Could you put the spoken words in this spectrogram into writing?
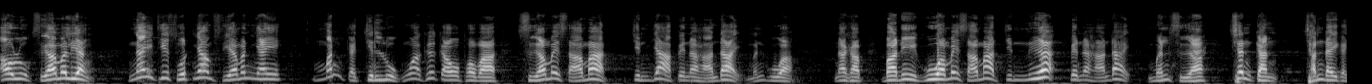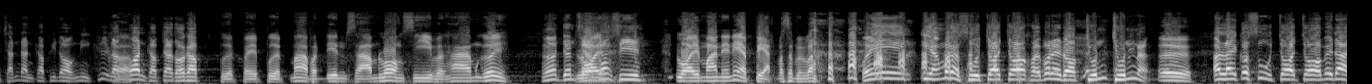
เอาลูกเสือมาเลี้ยง ในที่สุดย่ามเสือมันไง มันก็กินลูกงัวคือเก่าเพราะว่าเสือไม่สามารถกินหญ้าเป็นอาหารได้ เหมือนวัวนะครับบาดนี้วัวไม่สามารถกินเนื้อเป็นอาหารได้ เหมือนเสือ เช่นกันชั้นใดกับชั้นนั้นครับพี่น้องนี่คือละครครับจ้าต่อครับ เปิดไปเปิดมาประเด็นสามร่องสี่ปัญหามึงเอ้ยเออเดินสามร้อยร้องสี่ลอยมาในเนี่ยแปดมาสเป็นว่าเฮ้ยอหย่างมันก็สู้จอจอข่อยบ่ได้ดอกจุนจุนน่ะเออ อะไรก็สู้จอจอไม่ได้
